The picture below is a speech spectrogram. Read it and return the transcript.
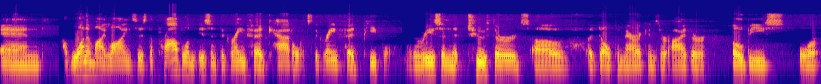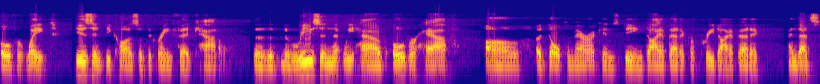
And one of my lines is the problem isn't the grain fed cattle, it's the grain fed people. The reason that two thirds of adult Americans are either obese or overweight isn't because of the grain fed cattle. The, the, the reason that we have over half of adult Americans being diabetic or pre diabetic, and that's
